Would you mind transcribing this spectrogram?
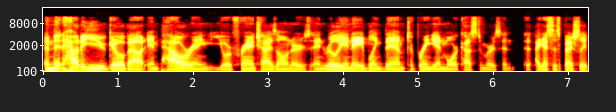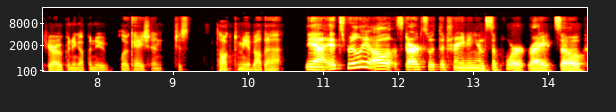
And then how do you go about empowering your franchise owners and really enabling them to bring in more customers? And I guess, especially if you're opening up a new location, just talk to me about that. Yeah, it's really all it starts with the training and support, right? So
